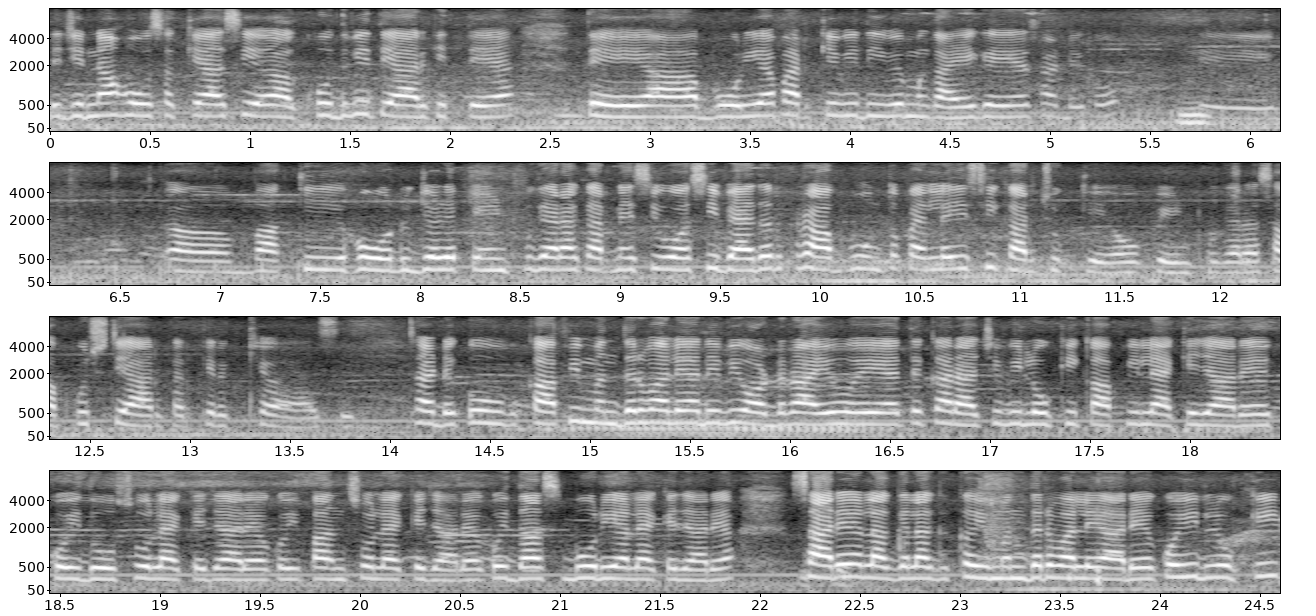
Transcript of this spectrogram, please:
ਤੇ ਜਿੰਨਾ ਹੋ ਸਕਿਆ ਅਸੀਂ ਖੁਦ ਵੀ ਤਿਆਰ ਕੀਤੇ ਆ ਤੇ ਆ ਬੋਰੀਆਂ ਭਰ ਕੇ ਵੀ ਦੀਵੇ ਮੰਗਾਏ ਗਏ ਆ ਸਾਡੇ ਕੋਲ ਤੇ ਬਾਕੀ ਹੋਰ ਜਿਹੜੇ ਪੇਂਟ ਵਗੈਰਾ ਕਰਨੇ ਸੀ ਉਹ ਅਸੀਂ ਵੈਦਰ ਖਰਾਬ ਹੋਣ ਤੋਂ ਪਹਿਲਾਂ ਹੀ ਅਸੀਂ ਕਰ ਚੁੱਕੇ ਆ ਉਹ ਪੇਂਟ ਵਗੈਰਾ ਸਭ ਕੁਝ ਤਿਆਰ ਕਰਕੇ ਰੱਖਿਆ ਹੋਇਆ ਸੀ। ਸਾਡੇ ਕੋਲ ਕਾਫੀ ਮੰਦਿਰ ਵਾਲਿਆਂ ਦੇ ਵੀ ਆਰਡਰ ਆਏ ਹੋਏ ਆ ਤੇ ਘਰਾਂ 'ਚ ਵੀ ਲੋਕੀ ਕਾਫੀ ਲੈ ਕੇ ਜਾ ਰਹੇ ਆ ਕੋਈ 200 ਲੈ ਕੇ ਜਾ ਰਿਹਾ ਕੋਈ 500 ਲੈ ਕੇ ਜਾ ਰਿਹਾ ਕੋਈ 10 ਬੋਰੀਆਂ ਲੈ ਕੇ ਜਾ ਰਿਹਾ। ਸਾਰੇ ਅਲੱਗ-ਅਲੱਗ ਕੋਈ ਮੰਦਿਰ ਵਾਲੇ ਆ ਰਹੇ ਆ ਕੋਈ ਲੋਕੀ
